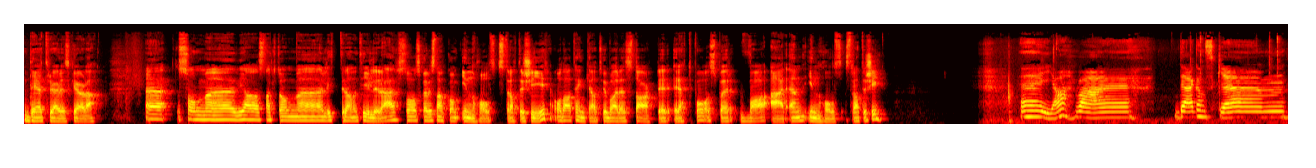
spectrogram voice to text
Det tror jeg vi skal gjøre, da. Eh, som eh, vi har snakket om eh, litt tidligere her, så skal vi snakke om innholdsstrategier. Og da tenker jeg at vi bare starter rett på og spør hva er en innholdsstrategi? ja, hva er Det er ganske mm,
